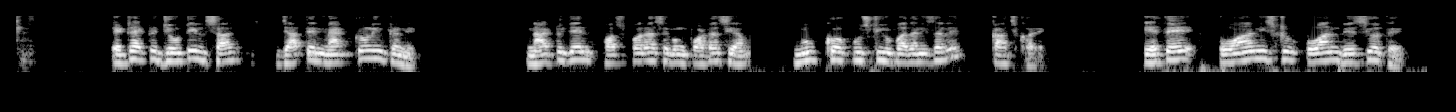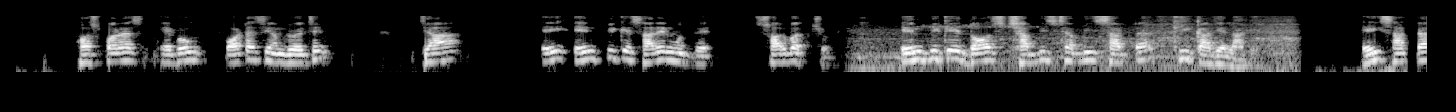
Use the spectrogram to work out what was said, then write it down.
কি? এটা একটা জটিল সার যাতে ম্যাক্রোনিউট্রনের নাইট্রোজেন, ফসফরাস এবং পটাশিয়াম মুখ্য পুষ্টি উপাদান হিসাবে কাজ করে। এতে ওয়ান ইস টু ওয়ান রেশিওতে ফসফরাস এবং পটাশিয়াম রয়েছে, যা এই এনপিকে সারের মধ্যে সর্বোচ্চ। এনপিকে দশ, ছাব্বিশ ছাব্বিশ সারটা কি কাজে লাগে? এই সারটা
